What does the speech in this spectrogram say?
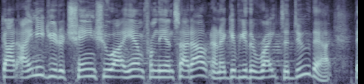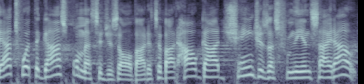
God, I need you to change who I am from the inside out, and I give you the right to do that. That's what the gospel message is all about. It's about how God changes us from the inside out.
